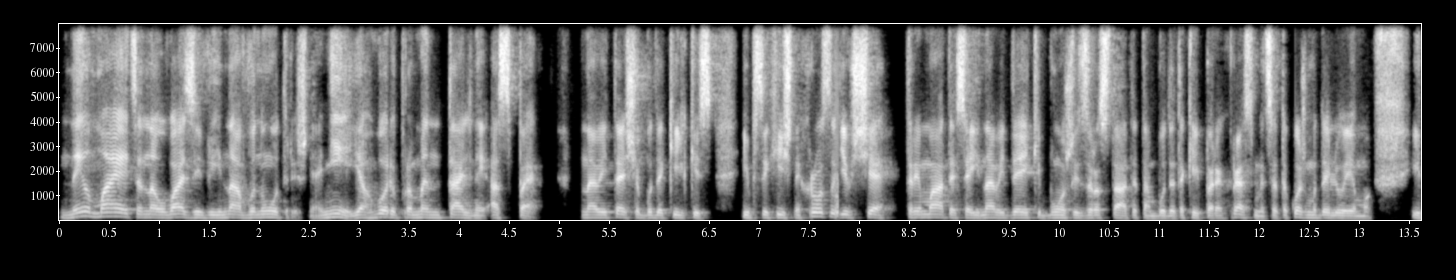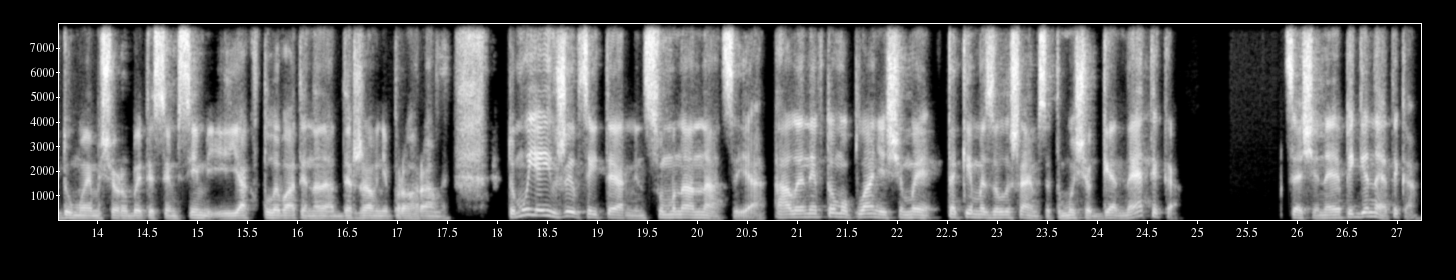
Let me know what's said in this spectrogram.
Не мається на увазі війна внутрішня. Ні, я говорю про ментальний аспект. Навіть те, що буде кількість і психічних розладів ще триматися, і навіть деякі можуть зростати. Там буде такий перехрест. Ми це також моделюємо і думаємо, що робити цим всім, і як впливати на державні програми. Тому я і вжив цей термін сумна нація, але не в тому плані, що ми такими залишаємося, тому що генетика це ще не епігенетика.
